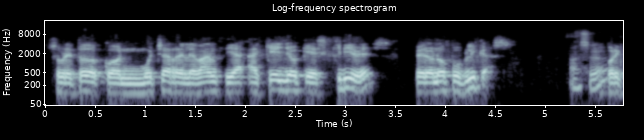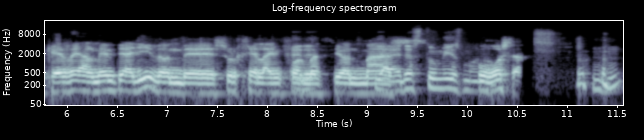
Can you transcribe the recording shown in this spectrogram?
sobre todo con mucha relevancia, aquello que escribes, pero no publicas. ¿Ah, sí? Porque es realmente allí donde surge la información eres, más ya, eres tú mismo, jugosa. ¿no?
